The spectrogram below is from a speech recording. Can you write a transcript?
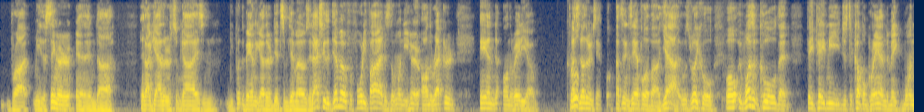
brought me the singer and uh, and I gathered some guys and we put the band together, did some demos. And actually the demo for 45 is the one you hear on the record and on the radio. cool. That's another example. That's an example of uh yeah, it was really cool. Well, it wasn't cool that they paid me just a couple grand to make one.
